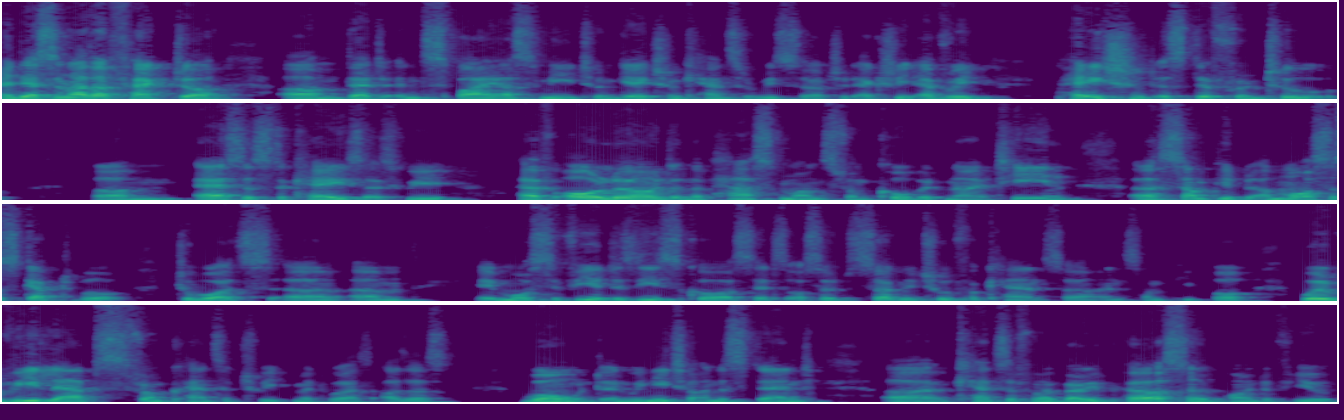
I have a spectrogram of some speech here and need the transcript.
and there's another factor um, that inspires me to engage in cancer research. That actually every patient is different too, um, as is the case as we have all learned in the past months from COVID-19. Uh, some people are more susceptible towards uh, um, a more severe disease course. That's also certainly true for cancer. And some people will relapse from cancer treatment, whereas others won't. And we need to understand uh, cancer from a very personal point of view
